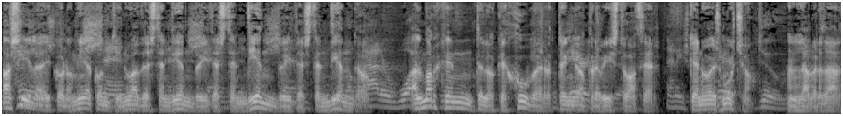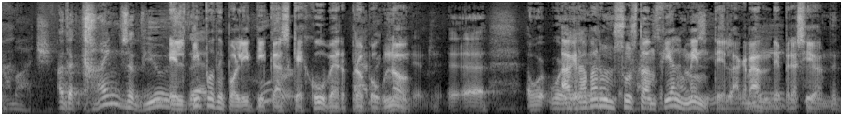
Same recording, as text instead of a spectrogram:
Así la economía continúa descendiendo y descendiendo y descendiendo, al margen de lo que Hoover tenga previsto hacer, que no es mucho, la verdad. El tipo de políticas que Hoover propugnó agravaron sustancialmente la Gran Depresión.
